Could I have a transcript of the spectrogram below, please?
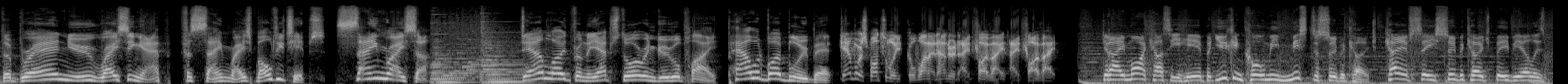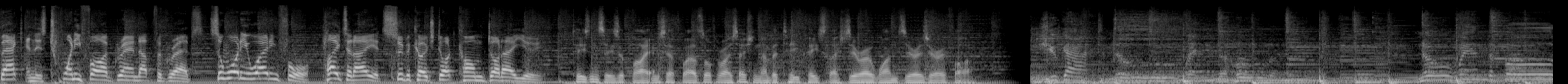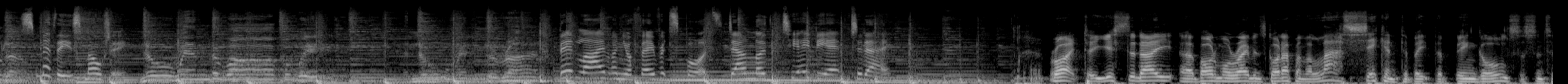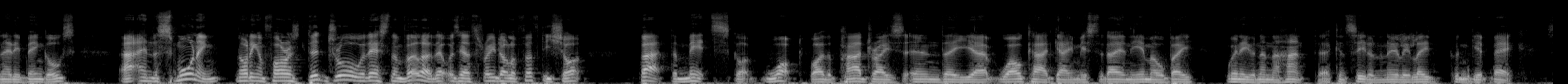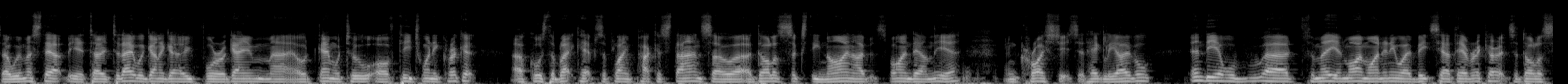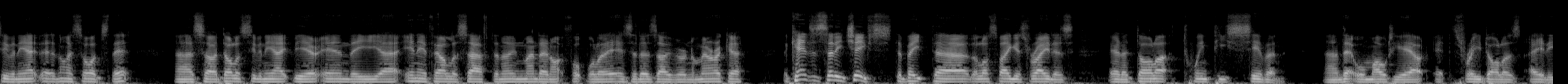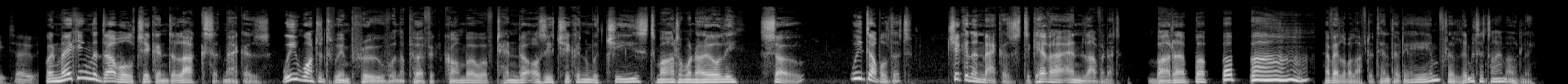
the brand new racing app for same race multi tips. Same Racer. Download from the App Store and Google Play. Powered by Bluebet. Gamble responsibly. Call 1 800 858 858. G'day, Mike Hussey here, but you can call me Mr. Supercoach. KFC Supercoach BBL is back and there's 25 grand up for grabs. So what are you waiting for? Play today at supercoach.com.au. T's and C's apply. New South Wales authorisation number TP slash 01005. You got to know when to hold up, know when to fold up, Smithy's Multi. know when to walk away, and know when to run. Bet live on your favourite sports. Download the TAB app today. Right, uh, yesterday, uh, Baltimore Ravens got up in the last second to beat the Bengals, the Cincinnati Bengals. Uh, and this morning, Nottingham Forest did draw with Aston Villa. That was our $3.50 shot. But the Mets got whopped by the Padres in the uh, wildcard game yesterday in the MLB. Weren't even in the hunt. Uh, conceded an early lead, couldn't get back. So we missed out there. So today we're going to go for a game, uh, a game or two of T20 cricket. Of course, the Black Caps are playing Pakistan, so a uh, $1.69. I hope it's fine down there. in Christchurch at Hagley Oval. India will, uh, for me, in my mind anyway, beat South Africa. It's a $1.78. They're nice odds, that. Uh, so $1.78 there. And the uh, NFL this afternoon, Monday Night Football, as it is over in America. The Kansas City Chiefs to beat uh, the Las Vegas Raiders at $1.27. And that will multi out at $3.82. When making the double chicken deluxe at Macca's, we wanted to improve on the perfect combo of tender Aussie chicken with cheese, tomato, and aioli. So, we doubled it. Chicken and Macca's together and loving it. Ba-da-ba-ba-ba. Available after 10.30am for a limited time only.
